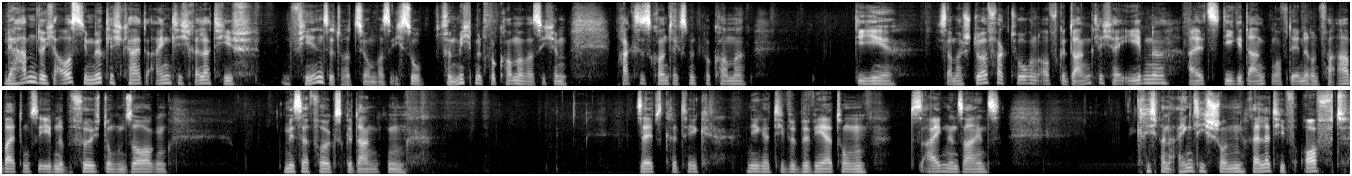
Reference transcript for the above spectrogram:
wir haben durchaus die Möglichkeit, eigentlich relativ in vielen Situationen, was ich so für mich mitbekomme, was ich im Praxiskontext mitbekomme, die, ich sag mal, Störfaktoren auf gedanklicher Ebene als die Gedanken auf der inneren Verarbeitungsebene, Befürchtungen, Sorgen, Misserfolgsgedanken, Selbstkritik, negative Bewertungen des eigenen Seins, kriegt man eigentlich schon relativ oft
